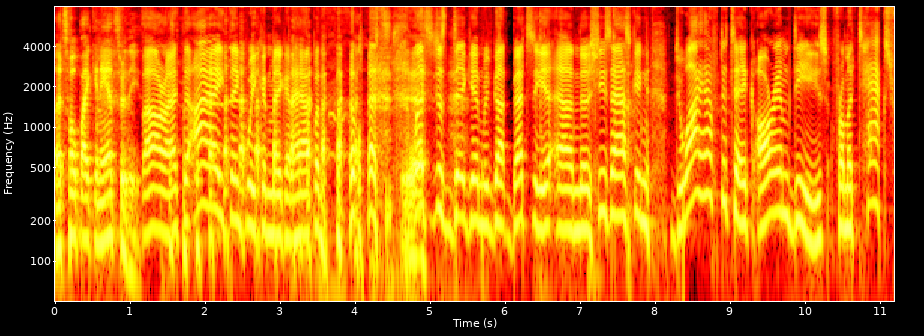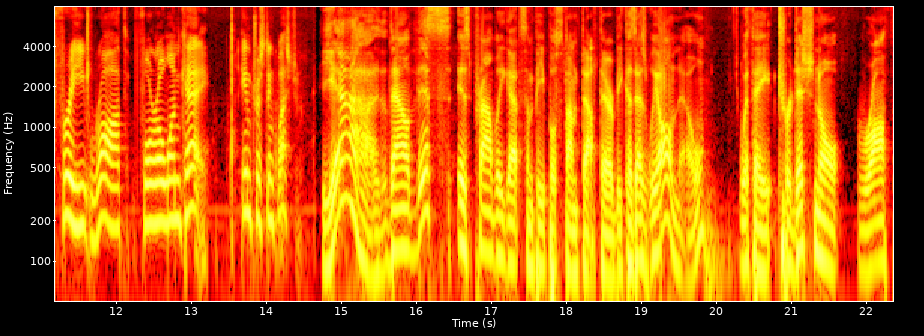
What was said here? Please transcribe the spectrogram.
let's hope I can answer these. All right. I think we can make it happen. let's, yeah. let's just dig in. We've got Betsy, and uh, she's asking Do I have to take RMDs from a tax free Roth 401k? Interesting question. Yeah. Now, this is probably got some people stumped out there because, as we all know, with a traditional Roth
